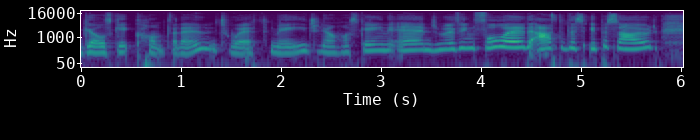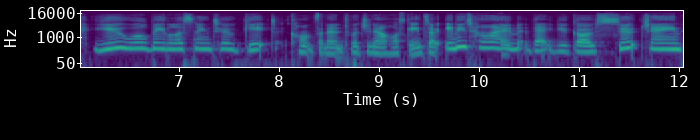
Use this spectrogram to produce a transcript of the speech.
Girls Get Confident with me, Johnelle Hosking. And moving forward after this episode, you will be listening to Get Confident with Johnelle Hosking. So anytime that you go searching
